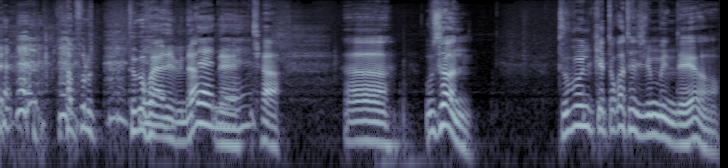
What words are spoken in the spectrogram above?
앞으로 두고 봐야 됩니다. 네, 네. 자, 어, 우선 두 분께 똑같은 질문인데요.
